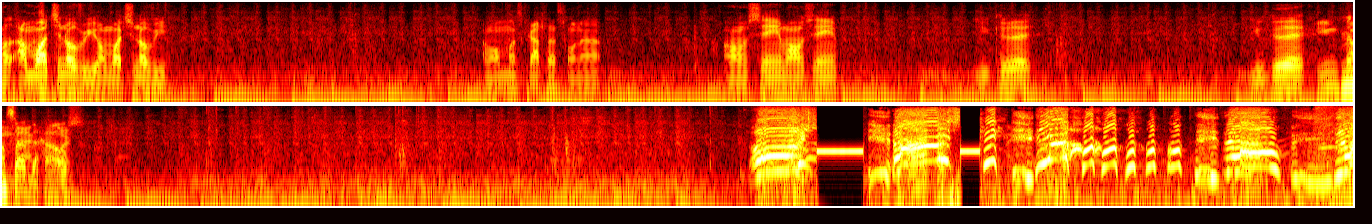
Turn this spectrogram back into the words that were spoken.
I'm- I'm watching over you, I'm watching over you. I almost got this one up. I don't see him, I don't see him. You good? You good? You can I'm come inside back, the Lauren. house. Oh! Oh! sh- No! No!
